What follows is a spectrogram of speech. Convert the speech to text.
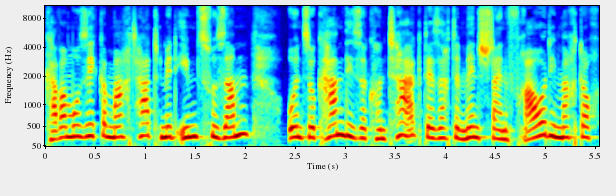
Covermusik gemacht hat, mit ihm zusammen. Und so kam dieser Kontakt, der sagte, Mensch, deine Frau, die macht doch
